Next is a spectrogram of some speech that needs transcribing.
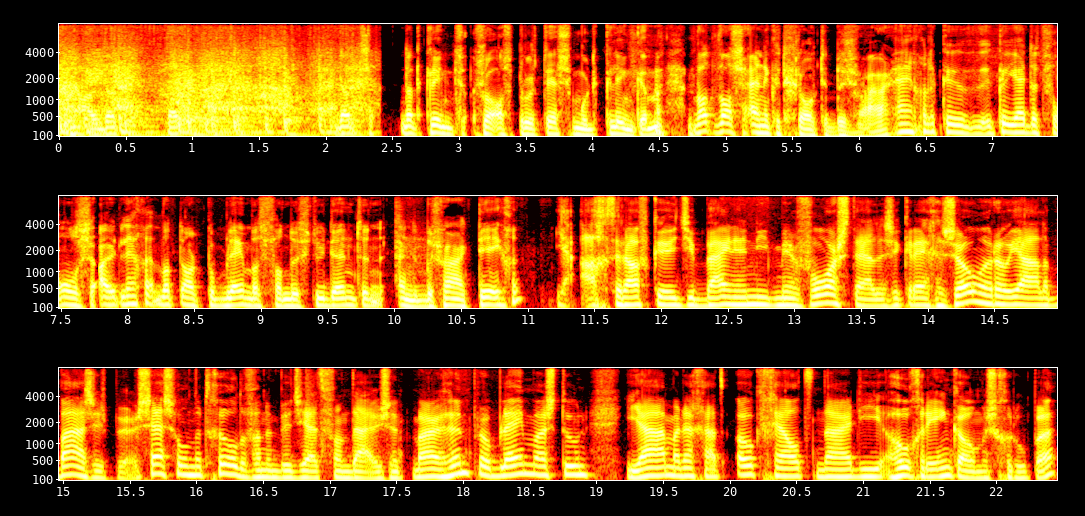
Nou, dat, dat, dat, klinkt zoals protest moet klinken. Maar wat was eigenlijk het grote bezwaar eigenlijk? Kun jij dat voor ons uitleggen? Wat nou het probleem was van de studenten en het bezwaar tegen? Ja, achteraf kun je het je bijna niet meer voorstellen. Ze kregen zo'n royale basisbeurs. 600 gulden van een budget van 1000. Maar hun probleem was toen... ja, maar er gaat ook geld naar die hogere inkomensgroepen.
